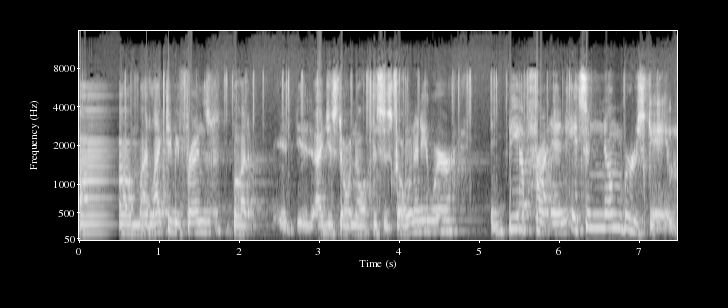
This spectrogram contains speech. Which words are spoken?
Um, I'd like to be friends, but it, it, I just don't know if this is going anywhere. Be upfront, and it's a numbers game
